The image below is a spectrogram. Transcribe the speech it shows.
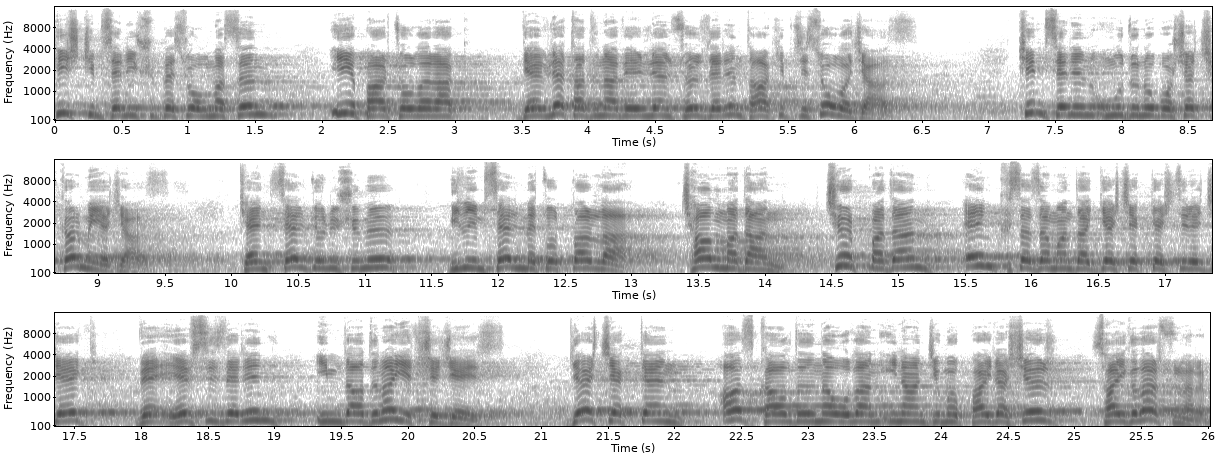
hiç kimsenin şüphesi olmasın. İyi Parti olarak devlet adına verilen sözlerin takipçisi olacağız. Kimsenin umudunu boşa çıkarmayacağız. Kentsel dönüşümü bilimsel metotlarla çalmadan, çırpmadan en kısa zamanda gerçekleştirecek ve evsizlerin imdadına yetişeceğiz. Gerçekten az kaldığına olan inancımı paylaşır, saygılar sunarım.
